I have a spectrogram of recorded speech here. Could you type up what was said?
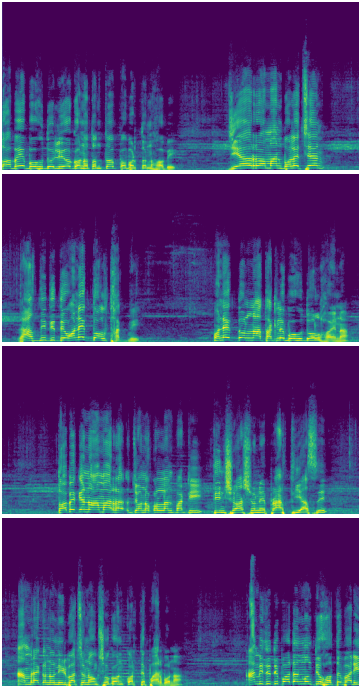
তবে বহুদলীয় গণতন্ত্র প্রবর্তন হবে। জিয়াউর রহমান বলেছেন, রাজনীতিতে অনেক দল থাকবে। অনেক দল না থাকলে বহু দল হয় না। তবে কেন আমার জনকল্যাণ পার্টি তিনশো আসনে প্রার্থী আছে, আমরা কেন নির্বাচনে অংশগ্রহণ করতে পারব না? আমি যদি প্রধানমন্ত্রী হতে পারি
